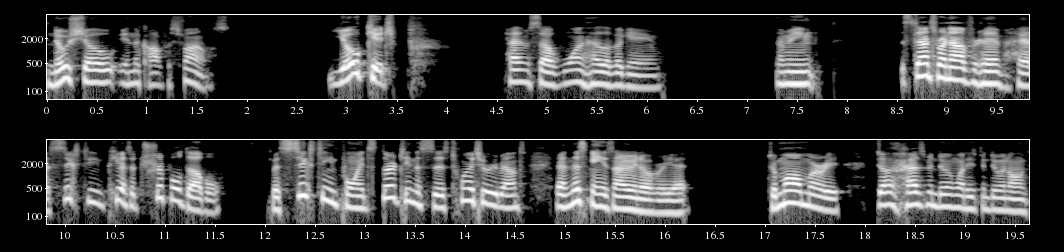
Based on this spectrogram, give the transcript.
no show in the conference finals. Jokic had himself one hell of a game. I mean, stats right now for him has 16. He has a triple double with 16 points, 13 assists, 22 rebounds, and this game is not even over yet. Jamal Murray has been doing what he's been doing on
